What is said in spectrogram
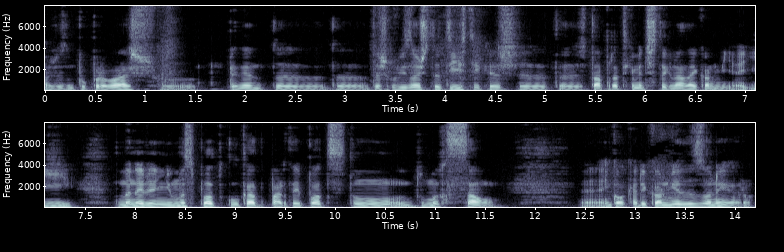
às vezes um pouco para baixo, uh, dependendo de, de, das revisões estatísticas, uh, está praticamente estagnada a economia. E, de maneira nenhuma, se pode colocar de parte a hipótese de, de uma recessão em qualquer economia da zona euro.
